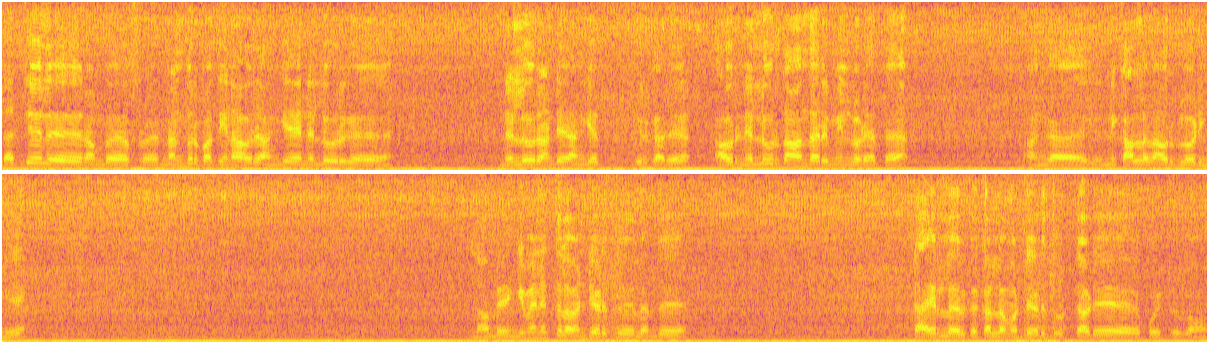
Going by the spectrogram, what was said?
சத்யவேலு நம்ம நண்பர் பார்த்தீங்கன்னா அவர் அங்கே நெல்லூருக்கு நெல்லூர் ஆண்டு அங்கே இருக்கார். அவர் நெல்லூர் தான் வந்தார் மீன் லோடு ஏற்ற அங்கே இன்னைக்கு காலைல தான் அவருக்கு லோடிங்கு நாம் எங்கேயுமே நிறுத்தலை வண்டி எடுத்ததுலேருந்து டயரில் இருக்க கல்லை மட்டும் எடுத்து விட்டு அப்படியே போயிட்டுருக்கோம்.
